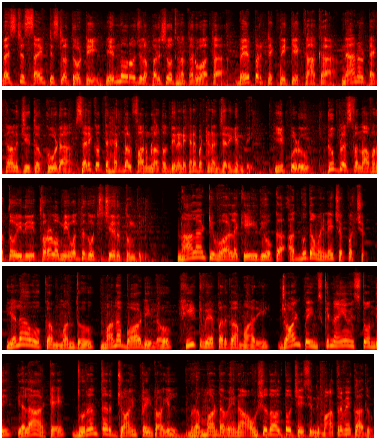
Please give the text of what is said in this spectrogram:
Best సైంటిస్టులతోటి ఎన్నో రోజుల పరిశోధన తరువాత వేపర్ టెక్నికే కాక నానో టెక్నాలజీతో కూడా సరికొత్త హెర్బల్ ఫార్ములాతో దీనిని కనిపెట్టడం జరిగింది. ఇప్పుడు టూ ప్లస్ వన్ ఆఫర్తో ఇది త్వరలో మీ వద్దకు వచ్చి చేరుతుంది. నాలాంటి వాళ్ళకి ఇది ఒక అద్భుతమైనే చెప్పొచ్చు. ఎలా ఒక మందు మన బాడీలో హీట్ వేపర్గా మారి జాయింట్ పెయిన్స్కి నయం ఇస్తోంది? ఎలా అంటే దురంతర్ జాయింట్ పెయింట్ ఆయిల్ బ్రహ్మాండమైన ఔషధాలతో చేసింది మాత్రమే కాదు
